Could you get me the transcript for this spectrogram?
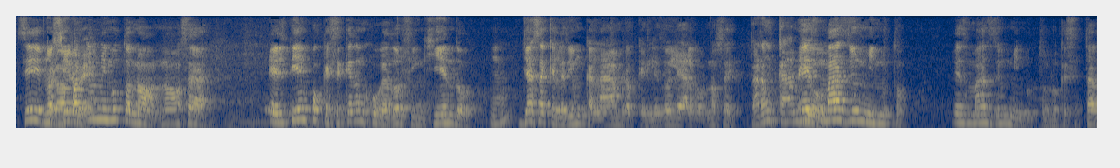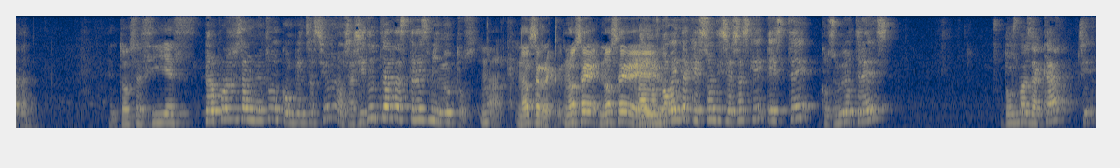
Sí, No pero sirve. aparte un minuto no, no, o sea, el tiempo que se queda un jugador fingiendo, ya sea que le dio un calambre o que le duele algo, no sé, Para un cambio. es más de un minuto, es más de un minuto lo que se tardan. Entonces sí es, Pero por eso está el minuto de compensación. O sea, si tú tardas 3 minutos, No, no se, rec- no se, no se... para los 90 que son, dices, ¿sabes qué? Este consumió 3, dos más de acá. sí.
